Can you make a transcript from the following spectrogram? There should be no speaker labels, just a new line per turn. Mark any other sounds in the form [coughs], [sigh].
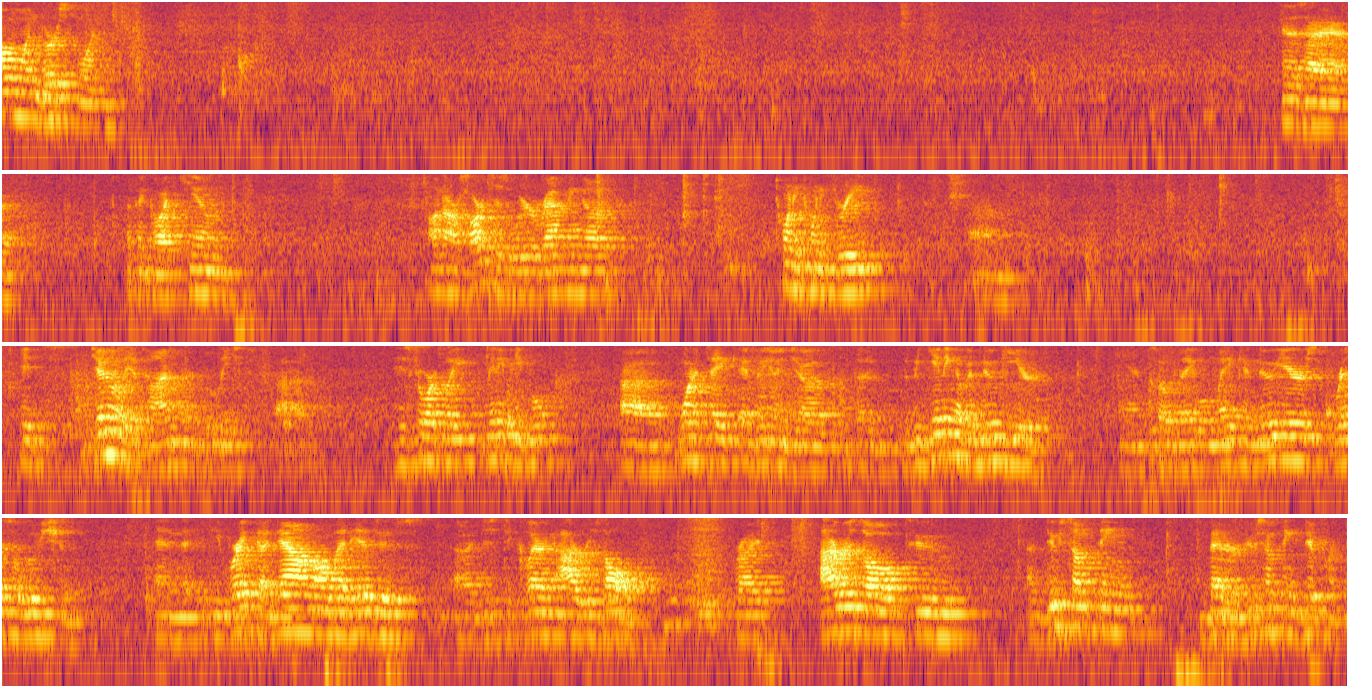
Psalm 1, verse 1. As I, I think like Kim, on our hearts as we're wrapping up 2023, um, it's generally a time, or at least uh, historically, many people uh, want to take advantage of the, the beginning of a new year. And so they will make a New Year's resolution. And if you break that down, all that is is uh, just declaring, I resolve, right? I resolve to uh, do something better, do something different.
